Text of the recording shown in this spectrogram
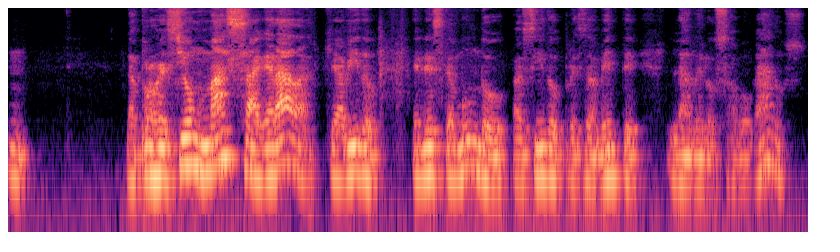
Mm. La profesión más sagrada que ha habido en este mundo ha sido precisamente la de los abogados.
